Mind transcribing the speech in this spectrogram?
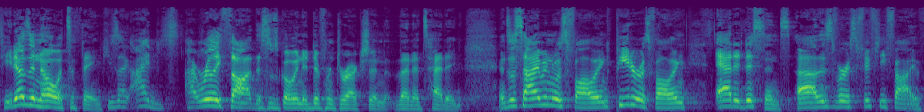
he doesn't know what to think. He's like, I, just, I really thought this was going a different direction than it's heading. And so Simon was following, Peter was following at a distance. Uh, this is verse 55.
